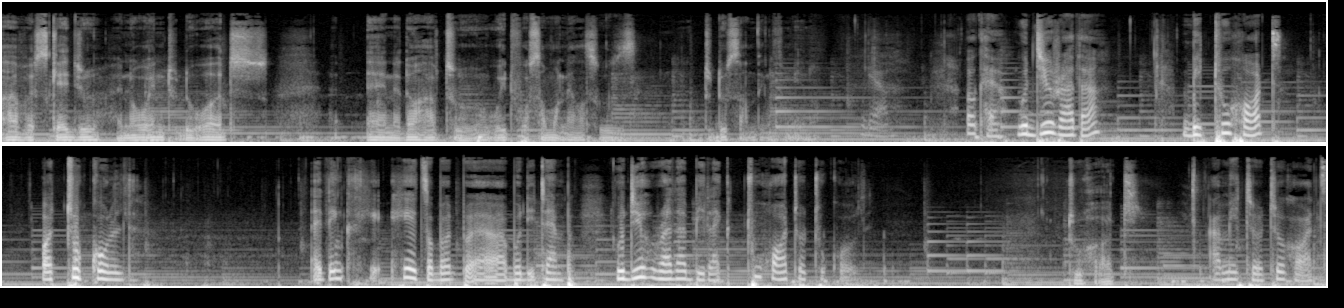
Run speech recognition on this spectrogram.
I have a schedule. I know when to do what, and I don't have to wait for someone else who's to do something for me. Yeah okay would you rather be too hot or too cold i think here it's about uh, body temp would you rather be like too hot or too cold Too hot. uh, me too too hot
